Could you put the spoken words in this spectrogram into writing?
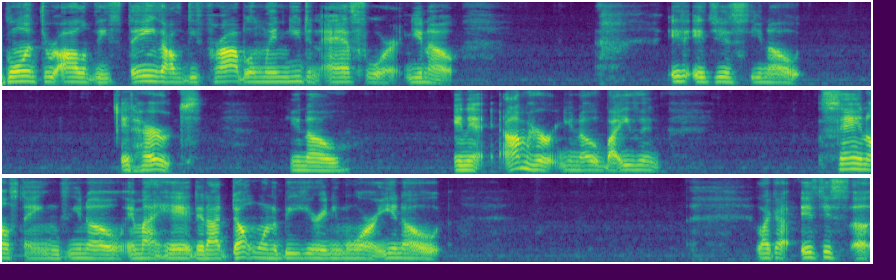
going through all of these things, all of these problems when you didn't ask for it, you know. It it just, you know, it hurts, you know. And it, I'm hurt, you know, by even saying those things, you know, in my head that I don't want to be here anymore, you know. Like I, it's just a,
